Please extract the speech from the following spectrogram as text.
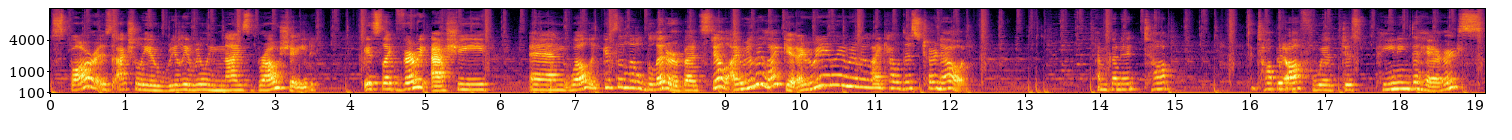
Spar is actually a really, really nice brow shade. It's like very ashy and well, it gives a little glitter, but still, I really like it. I really, really like how this turned out. I'm gonna top, top it off with just painting the hairs.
